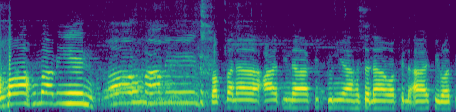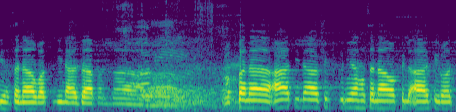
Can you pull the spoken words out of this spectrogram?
اللهم امين اللهم آمين ربنا آتنا في الدنيا حسنة وفي الآخرة حسنة وقنا عذاب النار ربنا آتنا في الدنيا حسنة وفي الآخرة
